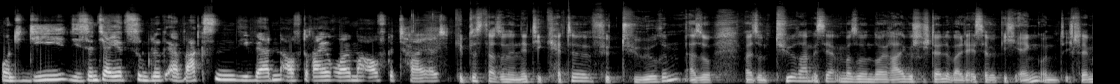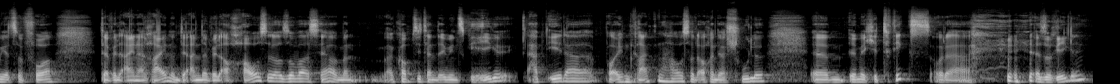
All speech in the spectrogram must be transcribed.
Und die, die sind ja jetzt zum Glück erwachsen, die werden auf drei Räume aufgeteilt. Gibt es da so eine Netiquette für Türen? Also, weil so ein Türrahmen ist ja immer so eine neuralgische Stelle, weil der ist ja wirklich eng und ich stelle mir jetzt so vor, da will einer rein und der andere will auch raus oder sowas, ja, und man, man kommt sich dann irgendwie ins Gehege. Habt ihr da bei euch im Krankenhaus oder auch in der Schule ähm, irgendwelche Tricks oder also Regeln?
